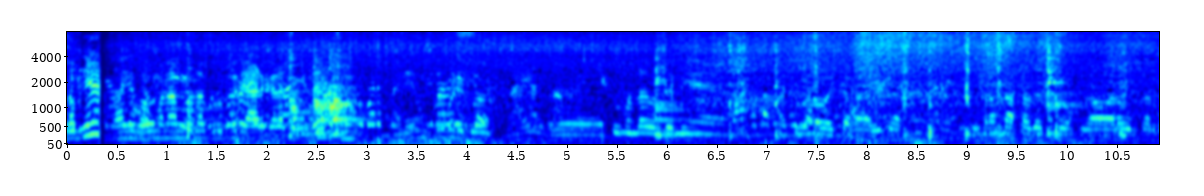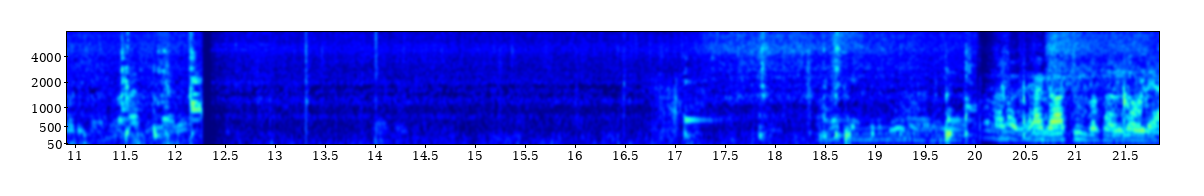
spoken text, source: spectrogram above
मला मला ग्रुपमध्ये ऍड करा तू म्हणला होतं मी अशोकाला व्हायचा का तो म्हणला असा होता की गावाला ओंकार पाटील करायचा. तुला काय म्हणलं आहे ठेवून बसला लवड्या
